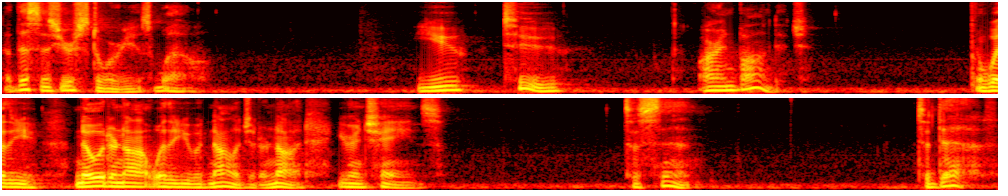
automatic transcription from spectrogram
Now, this is your story as well. You too are in bondage. And whether you know it or not, whether you acknowledge it or not, you're in chains to sin, to death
